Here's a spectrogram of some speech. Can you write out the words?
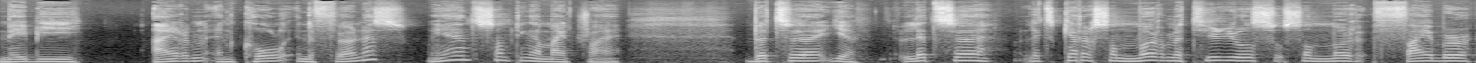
Maybe iron and coal in the furnace. Yeah, it's something I might try. But uh, yeah, let's uh, let's gather some more materials, some more fiber.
